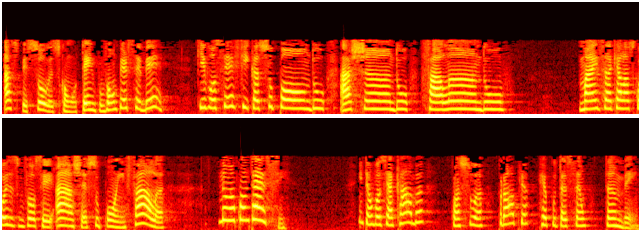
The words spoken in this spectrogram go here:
As pessoas, com o tempo, vão perceber que você fica supondo, achando, falando, mas aquelas coisas que você acha, supõe, fala, não acontece. Então você acaba com a sua própria reputação também.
